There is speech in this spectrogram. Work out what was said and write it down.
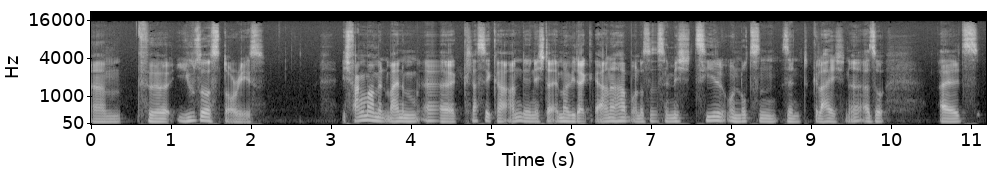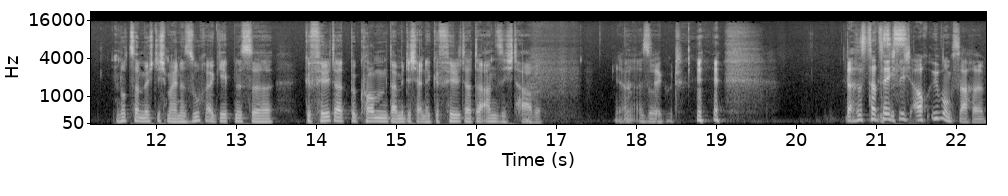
ähm, für User Stories. Ich fange mal mit meinem äh, Klassiker an, den ich da immer wieder gerne habe, und das ist nämlich Ziel und Nutzen sind gleich. Ne? Also als Nutzer möchte ich meine Suchergebnisse gefiltert bekommen, damit ich eine gefilterte Ansicht habe. Ja, also, sehr gut. Das ist tatsächlich ist auch Übungssache.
